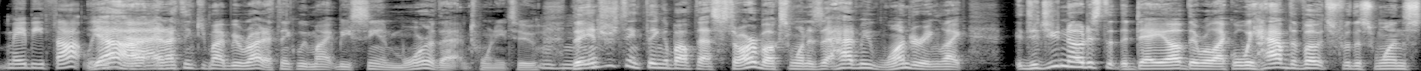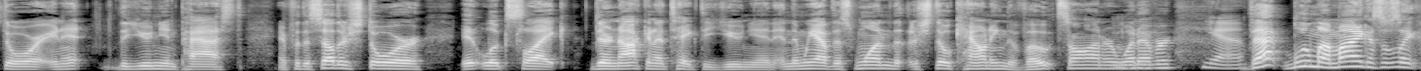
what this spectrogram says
maybe thought we had. yeah, had. and I think you might be right. I think we might be seeing more of that in 22. Mhm. The interesting thing about that Starbucks one is it had me wondering like did you notice that the day of they were like, "Well, we have the votes for this one store and it the union passed, and for this other store, it looks like they're not going to take the union." And then we have this one that they're still counting the votes on or whatever. yeah. That blew my mind cuz I was like,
